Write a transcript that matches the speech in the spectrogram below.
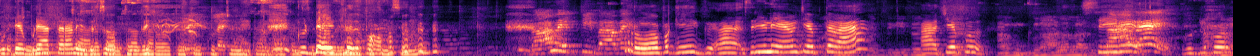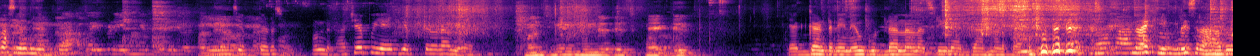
గుడ్డు ఎప్పుడు వేస్తారని ఎదురు సంవత్సరాల తర్వాత అయితే కూర్చుని చేసాము రూపకి శ్రీని ఏం చెప్తావా? ఆ, చెప్పు. శ్రీని గుడ్ల కూర కోసం ఏం చెప్తా ఏం చెప్తాడు? ఉండు. ఆ, చెప్పు ఏం చెప్తాడు ముందే తెచ్చుకో ఎగ్. అంటే నేనేం గుడ్లు అన్నాను? శ్రీని ఎగ్ అంటున్నాడు పాపం. నాకు ఇంగ్లీష్ రాదు.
